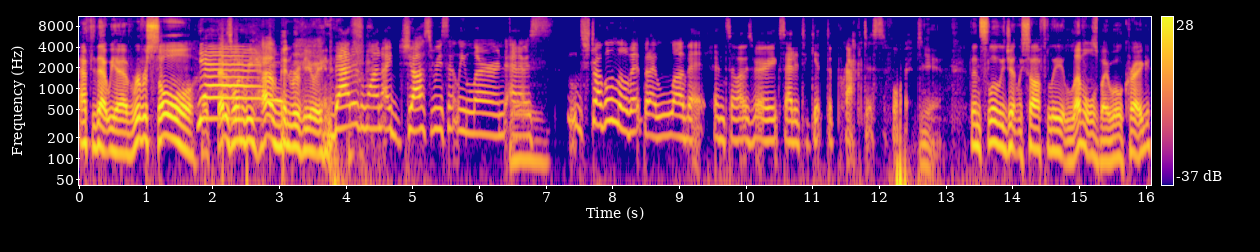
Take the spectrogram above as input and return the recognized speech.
After that, we have River Soul. That- That is one we have been reviewing. That is one I just recently learned, and I was struggled a little bit, but I love it, and so I was very excited to get the practice for it. Yeah. Then Slowly, Gently, Softly, Levels by Will Craig.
